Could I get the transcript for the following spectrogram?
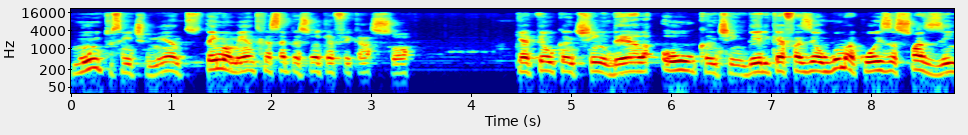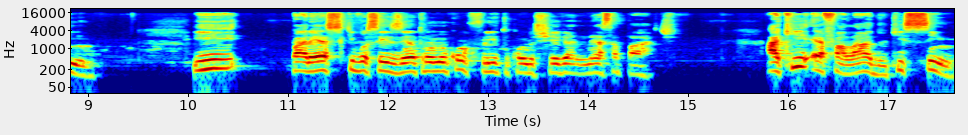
muitos sentimentos, tem momentos que essa pessoa quer ficar só. Quer ter o cantinho dela ou o cantinho dele, quer fazer alguma coisa sozinho. E parece que vocês entram num conflito quando chega nessa parte. Aqui é falado que sim,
